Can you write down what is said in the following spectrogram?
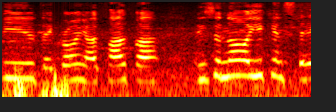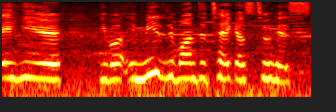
field. They're growing alfalfa. And he said, "No, you can stay here." He immediately wanted to take us to his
